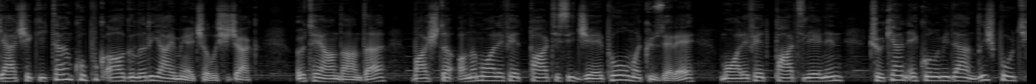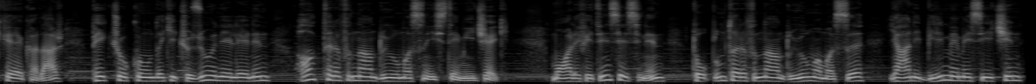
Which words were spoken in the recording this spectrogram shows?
gerçeklikten kopuk algıları yaymaya çalışacak. Öte yandan da başta ana muhalefet partisi CHP olmak üzere muhalefet partilerinin çöken ekonomiden dış politikaya kadar pek çok konudaki çözüm önerilerinin halk tarafından duyulmasını istemeyecek. Muhalefetin sesinin toplum tarafından duyulmaması yani bilinmemesi için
